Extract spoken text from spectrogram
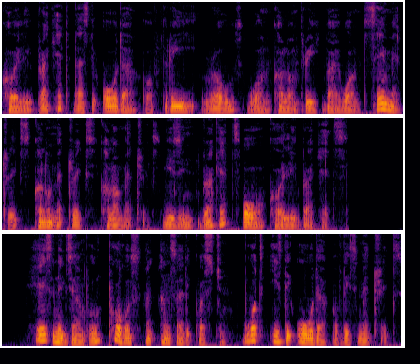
curly bracket. That's the order of three rows, one column, three by one. Same matrix, column matrix, column matrix, using brackets or curly brackets. Here's an example. Pause and answer the question. What is the order of this matrix?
